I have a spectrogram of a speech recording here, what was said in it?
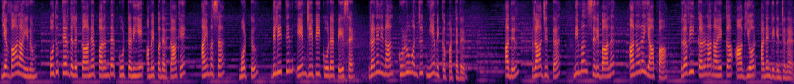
எவ்வாறாயினும் பொது தேர்தலுக்கான பரந்த கூட்டணியை அமைப்பதற்காக ஐமச மொட்டு திலீத்தின் எம்ஜிபி கூட பேச ரணிலினால் குழு ஒன்று நியமிக்கப்பட்டது. அதில் ராஜித்த நிமல் சிறிபால அனுர யாப்பா ரவி கருணாநாயக்கா ஆகியோர் அடங்குகின்றனர்.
